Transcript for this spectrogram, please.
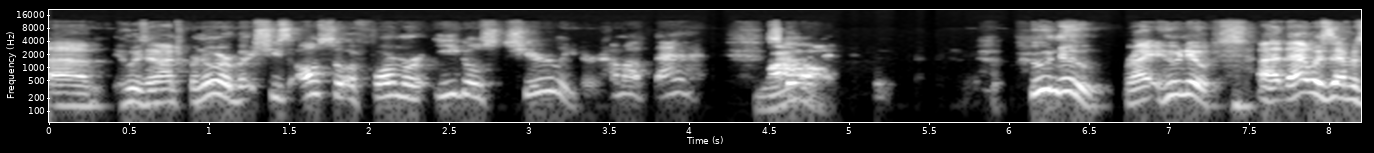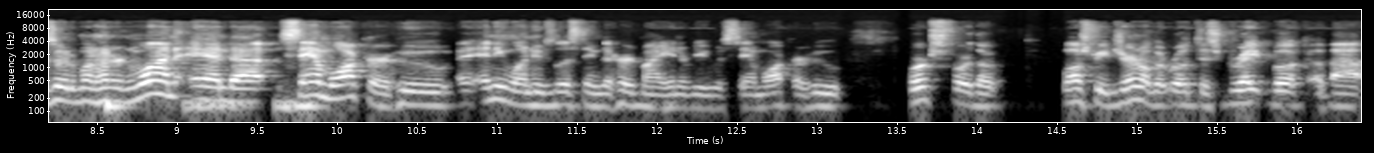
um, who is an entrepreneur, but she's also a former Eagles cheerleader. How about that? Wow. So, who knew, right? Who knew? Uh, that was episode 101. And uh, Sam Walker, who anyone who's listening that heard my interview with Sam Walker, who works for the Wall Street Journal, but wrote this great book about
